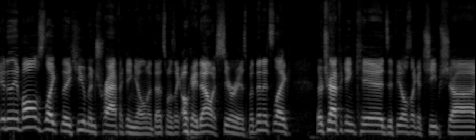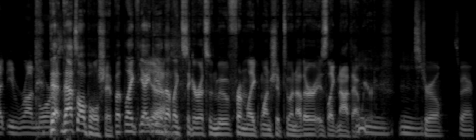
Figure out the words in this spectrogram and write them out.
it involves like the human trafficking element, that's when it's like, okay, now it's serious. But then it's like they're trafficking kids. It feels like a cheap shot. Even Ron Morris. That, that's all bullshit. But like the idea Yeah. that like cigarettes would move from like one ship to another is like not that weird. Mm, mm. It's true. It's fair.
